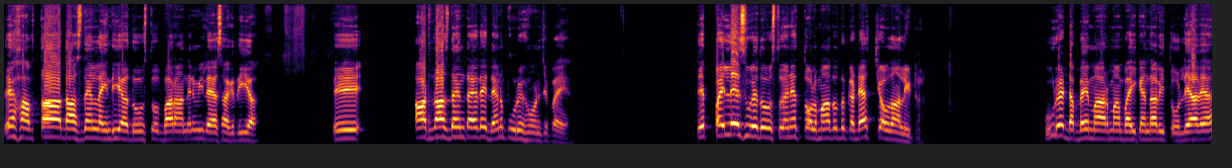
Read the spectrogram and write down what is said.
ਤੇ ਹਫਤਾ 10 ਦਿਨ ਲੈਂਦੀ ਆ ਦੋਸਤੋ 12 ਦਿਨ ਵੀ ਲੈ ਸਕਦੀ ਆ। ਤੇ 8-10 ਦਿਨ ਤਾਂ ਇਹਦੇ ਦਿਨ ਪੂਰੇ ਹੋਣ ਚ ਪਏ ਆ। ਤੇ ਪਹਿਲੇ ਸੂਏ ਦੋਸਤੋ ਇਹਨੇ ਤੁਲਮਾ ਦੁੱਧ ਕੱਢਿਆ 14 ਲੀਟਰ। ਪੂਰੇ ਡੱਬੇ ਮਾਰਮਾ ਬਾਈ ਕਹਿੰਦਾ ਵੀ ਤੋਲਿਆ ਵਿਆ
